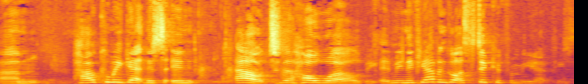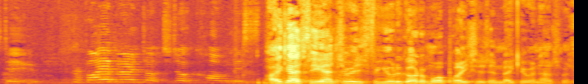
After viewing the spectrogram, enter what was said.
Um, how can we get this in out to the whole world? I mean, if you haven't got a sticker from me yet, please do. Fireburndocs.com is. I guess the answer is for you to go to more places and make your announcement.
